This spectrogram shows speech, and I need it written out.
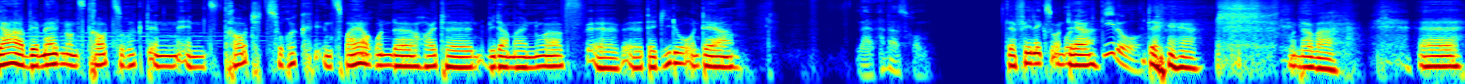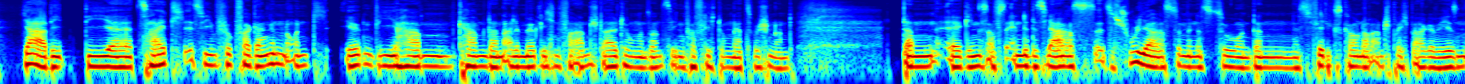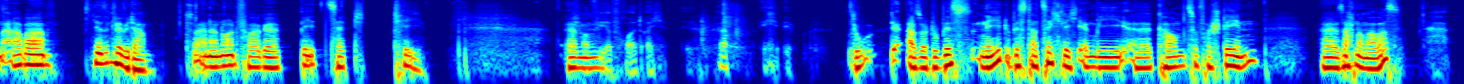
Ja, wir melden uns traut zurück in, in traut zurück in Zweierrunde. Heute wieder mal nur äh, äh, der Guido und der. Nein, andersrum. Der Felix und, Und der. Guido. der ja, wunderbar. Äh, ja, die, die äh, Zeit ist wie im Flug vergangen und irgendwie haben, kamen dann alle möglichen Veranstaltungen und sonstigen Verpflichtungen dazwischen und dann äh, ging es aufs Ende des Jahres, des Schuljahres zumindest zu und dann ist Felix kaum noch ansprechbar gewesen. Aber hier sind wir wieder zu einer neuen Folge BZT. Ich Ähm, hoffe, ihr freut euch. Hört, ich, du, also du bist, nee, du bist tatsächlich irgendwie äh, kaum zu verstehen. Äh, sag noch mal was.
